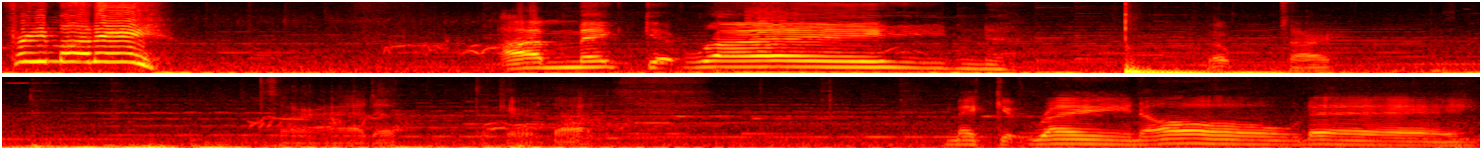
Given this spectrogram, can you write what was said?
Free money! I make it rain! Oh, sorry. Sorry, I had to take care of that. Make it rain all day.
